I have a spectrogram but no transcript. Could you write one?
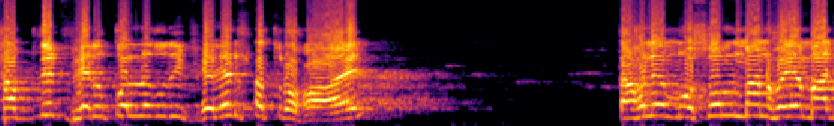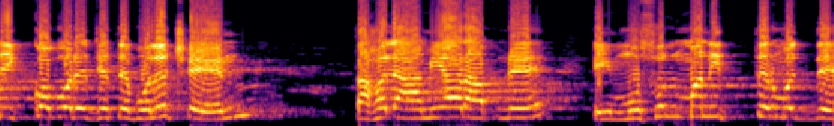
সাবজেক্ট ফেল করলে যদি ফেলের ছাত্র হয়, তাহলে মুসলমান হয়ে মালিক কবরে যেতে বলেছেন, তাহলে আমি আর আপনি এই মুসলমানিত্বের মধ্যে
